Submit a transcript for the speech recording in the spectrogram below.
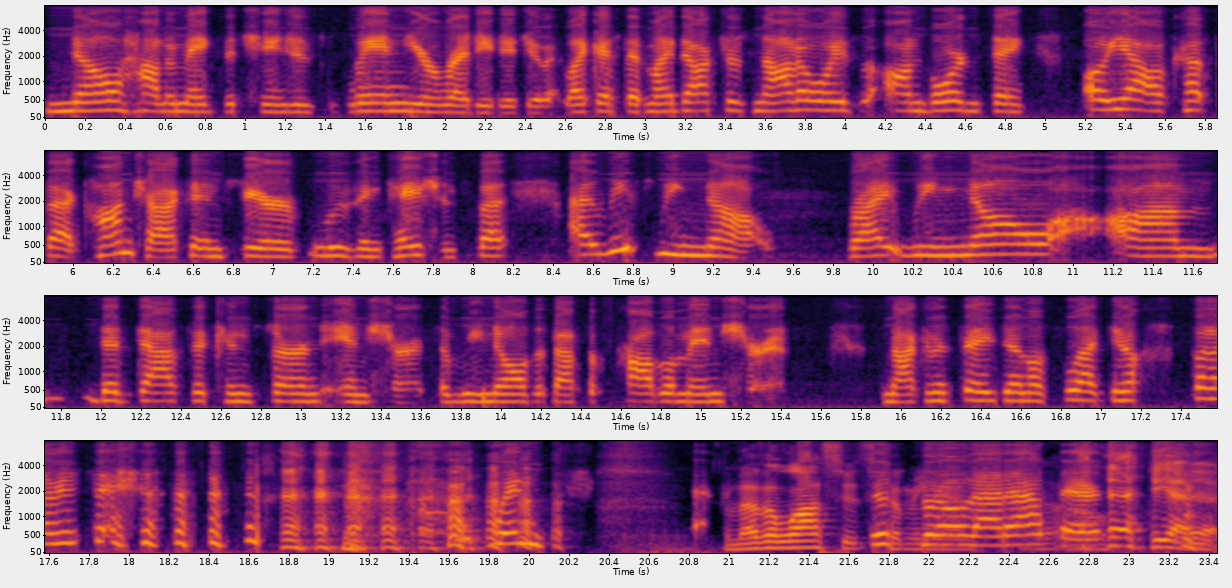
know how to make the changes when you're ready to do it. Like I said, my doctor's not always on board and saying, oh yeah, I'll cut that contract in fear of losing patients, but at least we know, right? We know um, that that's a concerned insurance, and we know that that's a problem insurance. I'm not going to say dental select, you know, but I'm just saying when Another lawsuit's just coming throw in. that out there. yeah, yeah.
